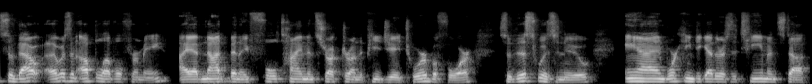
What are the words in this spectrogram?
so that, that was an up level for me. I have not been a full time instructor on the PGA Tour before, so this was new. And working together as a team and stuff.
